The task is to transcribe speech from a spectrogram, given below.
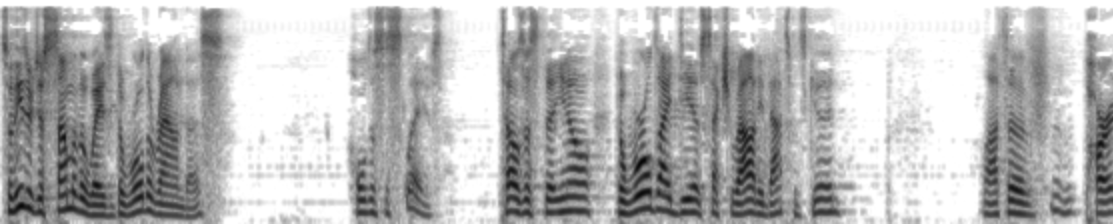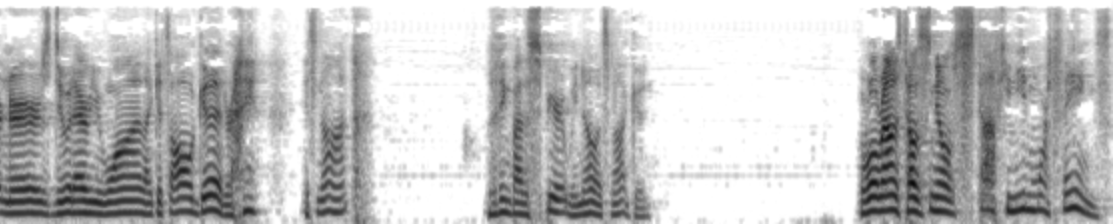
So these are just some of the ways that the world around us holds us as slaves. Tells us that, you know, the world's idea of sexuality, that's what's good. Lots of partners, do whatever you want, like it's all good, right? It's not. Living by the Spirit, we know it's not good. The world around us tells us, you know, stuff, you need more things.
